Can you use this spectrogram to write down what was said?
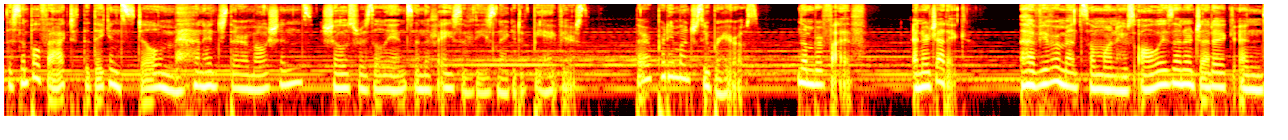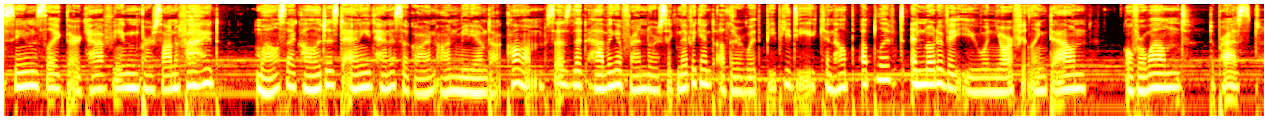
The simple fact that they can still manage their emotions shows resilience in the face of these negative behaviors. They're pretty much superheroes. Number five, energetic. Have you ever met someone who's always energetic and seems like they're caffeine personified? Well, psychologist Annie Tanasugarn on medium.com says that having a friend or significant other with BPD can help uplift and motivate you when you're feeling down, overwhelmed, depressed,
